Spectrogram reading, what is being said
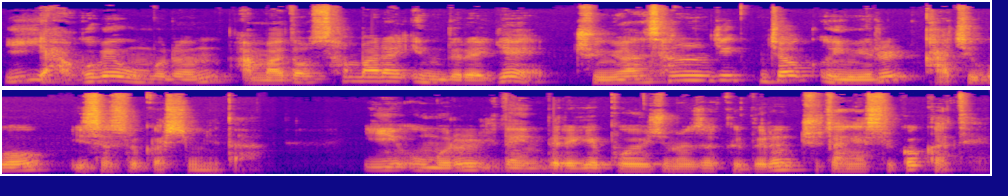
이 야곱의 우물은 아마도 사마리아인들에게 중요한 상징적 의미를 가지고 있었을 것입니다. 이 우물을 유대인들에게 보여주면서 그들은 주장했을 것 같아요.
